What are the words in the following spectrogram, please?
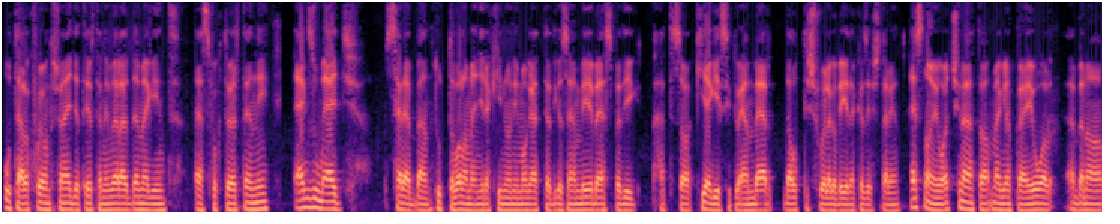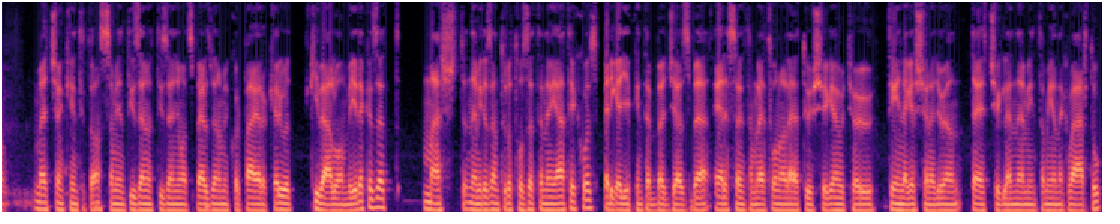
Utálok folyamatosan egyetérteni veled, de megint ez fog történni. Exum egy szerepben tudta valamennyire kínálni magát eddig az NBA-be, ez pedig hát ez a kiegészítő ember, de ott is főleg a védekezés terén. Ezt nagyon jól csinálta, meglepően jól ebben a meccsenként itt azt hiszem 15-18 percben, amikor pályára került, kiválóan védekezett, mást nem igazán tudott hozzátenni a játékhoz, pedig egyébként ebbe a jazzbe erre szerintem lett volna lehetősége, hogyha ő ténylegesen egy olyan tehetség lenne, mint amilyennek vártuk,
